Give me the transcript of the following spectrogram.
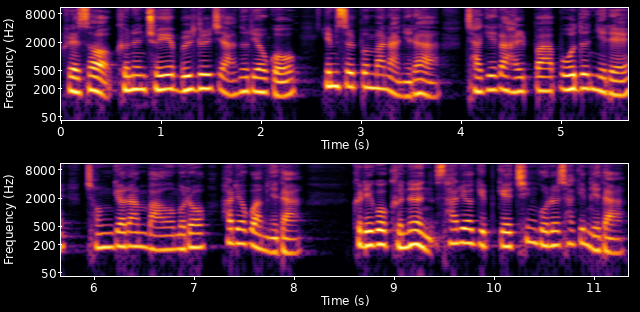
그래서 그는 죄에 물들지 않으려고 힘쓸 뿐만 아니라 자기가 할 바 모든 일에 정결한 마음으로 하려고 합니다. 그리고 그는 사려 깊게 친구를 사깁니다.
